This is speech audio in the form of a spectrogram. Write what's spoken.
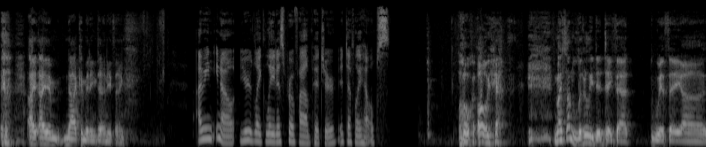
I, I am not committing to anything. I mean, you know, your like latest profile picture, it definitely helps. Oh, oh yeah. My son literally did take that with a uh,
